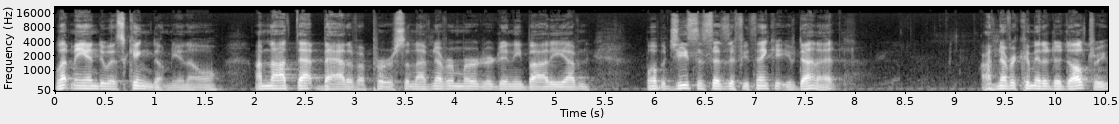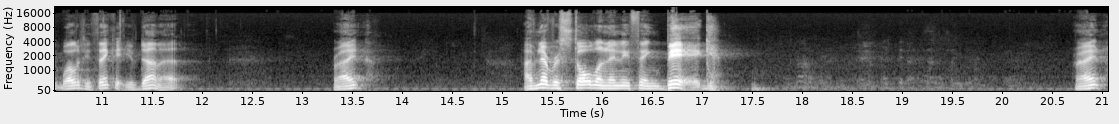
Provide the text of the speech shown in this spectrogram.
Let me into His kingdom, you know. I'm not that bad of a person. I've never murdered anybody. I've, well, but Jesus says, if you think it, you've done it. I've never committed adultery. Well, if you think it, you've done it. Right? I've never stolen anything big. Right?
